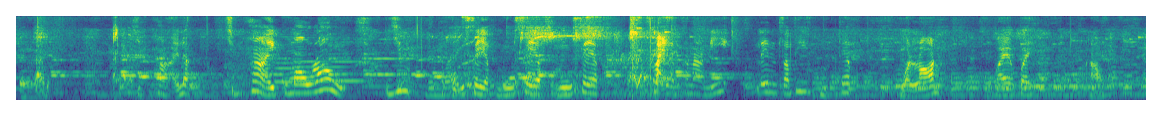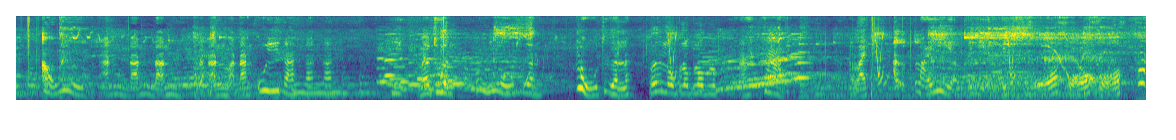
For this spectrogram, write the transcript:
ชิบหายละชิบหายกูเมาเหล้ายิ้มหนูเสพหนูเสพหนูเสพแสบขนาดนี้เล่นซะพี่หูแทบหัวร้อนไปเอาไปเอาเอาดันดันดันมาดันมาดันอุ้ยดันดันดันนี่แมวเถื่อนหนูเถื่อนหนูเถื่อนละเฮ้ยลบลบลบลบอะฮะอะไรอะไรอะไรอะไรขอขอขอ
